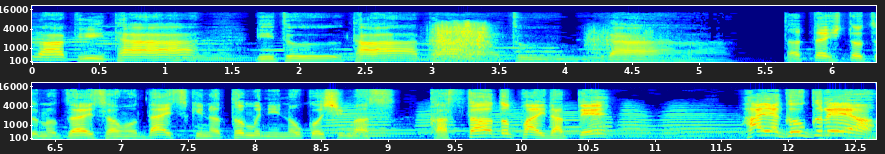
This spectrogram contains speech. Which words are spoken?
ラティタリトゥタタトゥラたった一つの財産を大好きなトムに残します。カスタードパイだって。早く送れよ。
